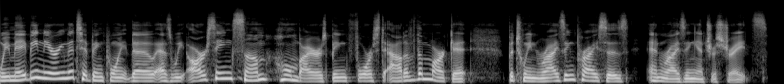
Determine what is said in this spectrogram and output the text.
We may be nearing the tipping point, though, as we are seeing some homebuyers being forced out of the market between rising prices and rising interest rates.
